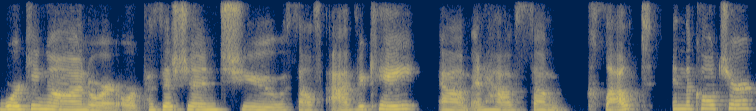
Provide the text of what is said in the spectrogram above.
working on or or positioned to self-advocate um, and have some clout in the culture.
